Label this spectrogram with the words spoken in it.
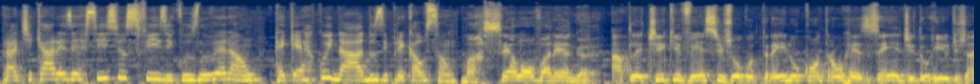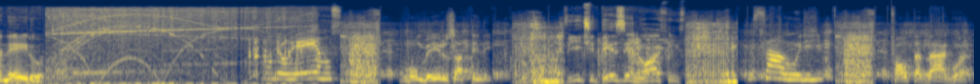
Praticar exercícios físicos no verão requer cuidados e precaução. Marcelo Alvarenga. Atletique vence jogo treino contra o Resende do Rio de Janeiro. Del Rei Bombeiros atendem. Covid-19. Saúde. Falta d'água.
